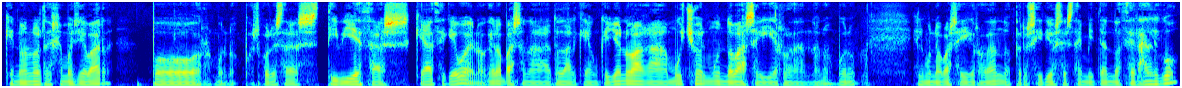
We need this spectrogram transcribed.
que no nos dejemos llevar por bueno pues por esas tibiezas que hace que bueno que no pasa nada. Total que aunque yo no haga mucho el mundo va a seguir rodando no bueno el mundo va a seguir rodando pero si Dios te está invitando a hacer algo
